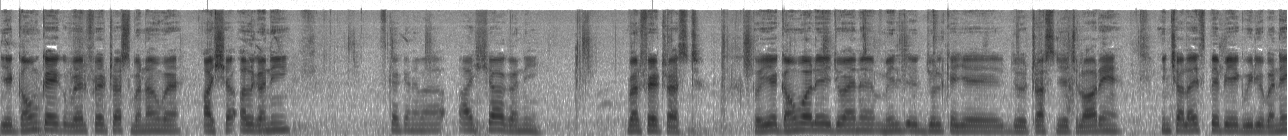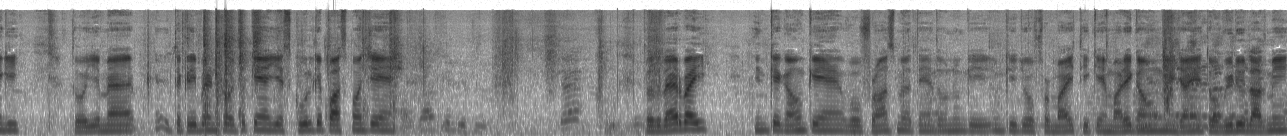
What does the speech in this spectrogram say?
ये गाँव का एक वेलफेयर ट्रस्ट बना हुआ है, आयशा अलगनी। इसका क्या नाम है? आयशा गनी वेलफेयर ट्रस्ट तो ये गाँव वाले जो है ना मिल जुल के ये जो ट्रस्ट ये चला रहे हैं, इंशाल्लाह इस पे भी एक वीडियो बनेगी। तो ये मैं तकरीबन हो चुके हैं, ये स्कूल के पास पहुँचे हैं। तो ज़ुबैर भाई, इनके गाँव के हैं, वो फ्रांस में होते हैं तो उनकी उनकी जो फरमाइश थी कि हमारे गाँव में जाएँ तो वीडियो लाजमी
